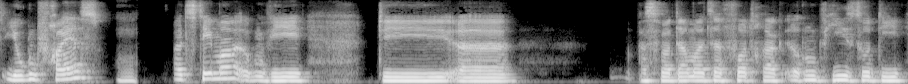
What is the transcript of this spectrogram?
jugendfreies mhm. als Thema. Irgendwie die äh, was war damals der Vortrag? Irgendwie so die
